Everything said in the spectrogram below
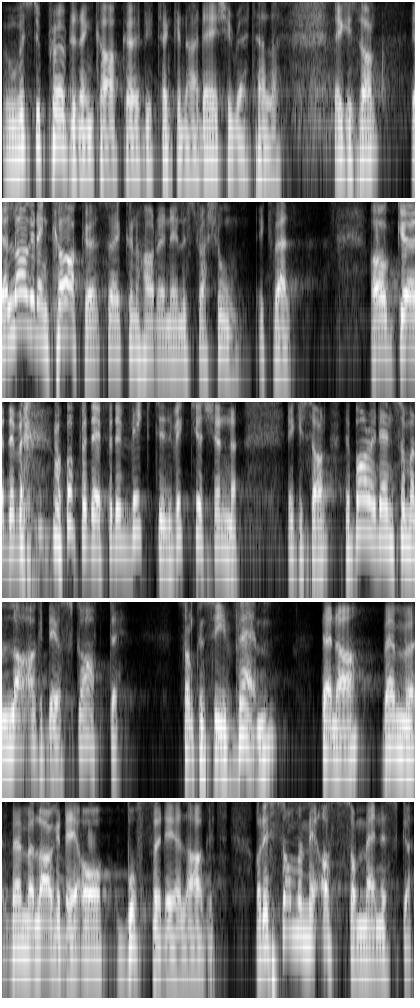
Hvis du prøvde den kaka, du tenker nei, det er ikke rett heller. Ikke sant? Jeg lager den kaka så jeg kunne ha en illustrasjon i kveld. Og eh, det, Hvorfor det? For det er viktig det er viktig å skjønne. ikke sånn? Det er bare den som har laget det og skapt det, som kan si hvem den er, hvem, hvem har laget det, og hvorfor det er laget. Og Det er samme med oss som mennesker.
